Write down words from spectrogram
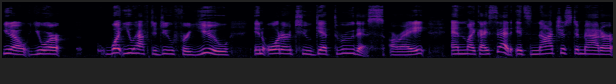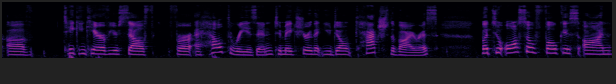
you know your what you have to do for you in order to get through this all right? And like i said it's not just a matter of taking care of yourself for a health reason to make sure that you don't catch the virus but to also focus on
